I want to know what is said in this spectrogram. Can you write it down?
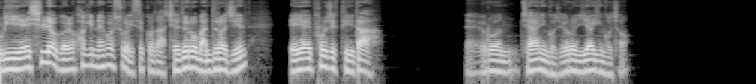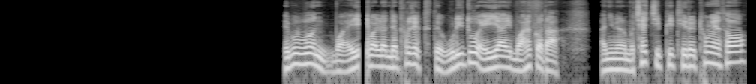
우리의 실력을 확인해 볼 수가 있을 거다. 제대로 만들어진 AI 프로젝트이다. 네, 이런 제안인 거죠. 이런 이야기인 거죠. 대부분 뭐 AI 관련된 프로젝트들 우리도 AI 뭐 할 거다. 아니면 뭐챗 GPT를 통해서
